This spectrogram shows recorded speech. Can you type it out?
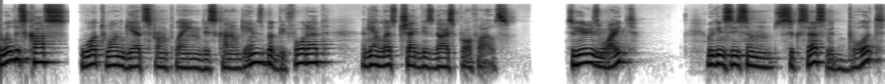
We'll discuss what one gets from playing this kind of games, but before that, again let's check these guys' profiles. So here is white. We can see some success with bullet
